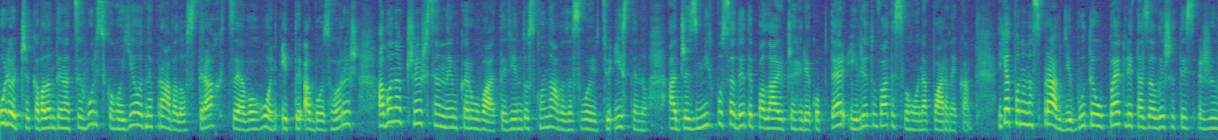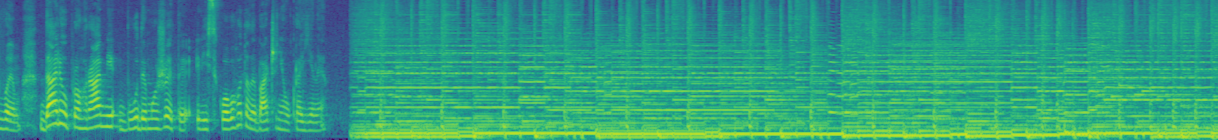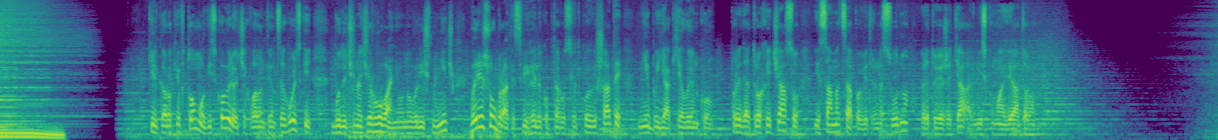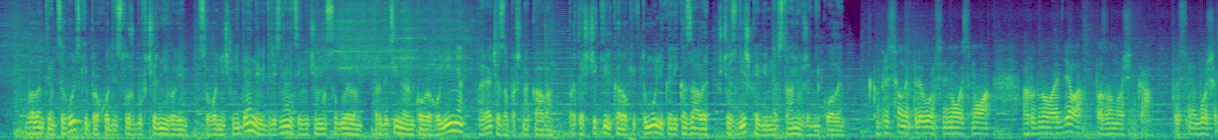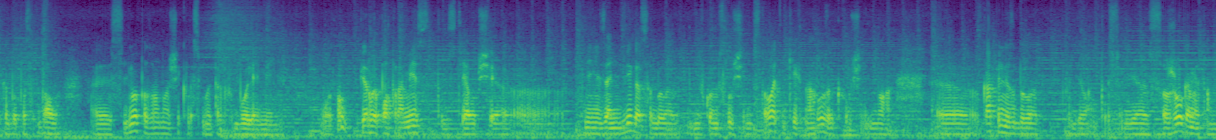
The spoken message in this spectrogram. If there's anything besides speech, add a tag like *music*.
У льотчика Валентина Цигульського є одне правило: страх це вогонь, і ти або згориш, або навчишся ним керувати. Він досконало засвоїв цю істину, адже зміг посадити палаючий гелікоптер і врятувати свого напарника. Як воно насправді бути у пеклі та залишитись живим? Далі у програмі Будемо жити військового телебачення України. Кілька років тому військовий льотчик Валентин Цегульський, будучи на чергуванні у новорічну ніч, вирішив брати свій гелікоптер у святкові шати, ніби як ялинку. Пройде трохи часу, і саме це повітряне судно врятує життя армійському авіатору. Валентин Цегульський проходить службу в Чернігові. Сьогоднішній день не відрізняється нічим особливим. Традиційне ранкове гоління, гаряча запашна кава. Проте ще кілька років тому лікарі казали, що з ліжка він не встане вже ніколи. Компрессионный перелом 7-8 грудного отдела позвоночника. То есть у меня больше как бы пострадал э, седьмой позвоночник, восьмой так более-менее. Вот. Ну, первые полтора месяца, то есть я вообще, э, мне нельзя не двигаться было, ни в коем случае не вставать, никаких нагрузок, очень много э, капельниц было проделано. То есть я с ожогами там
